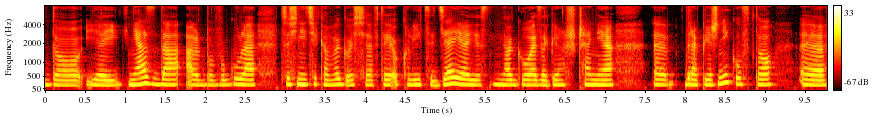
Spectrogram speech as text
do jej gniazda, albo w ogóle coś nieciekawego się w tej okolicy dzieje, jest nagłe zagęszczenie drapieżników, to e,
